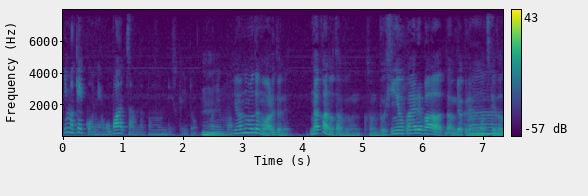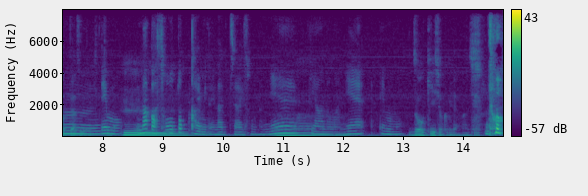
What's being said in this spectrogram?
今結構ねおばあちゃんだと思うんですけど、うん。これも。ピアノもでもあれだよね。中の多分その部品を変えれば何百年も持つけどってやつうーんでもうん。中総特会みたいになっちゃいそうだねうん。ピアノはね。でも。臓器移植みたいな感じ。そう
